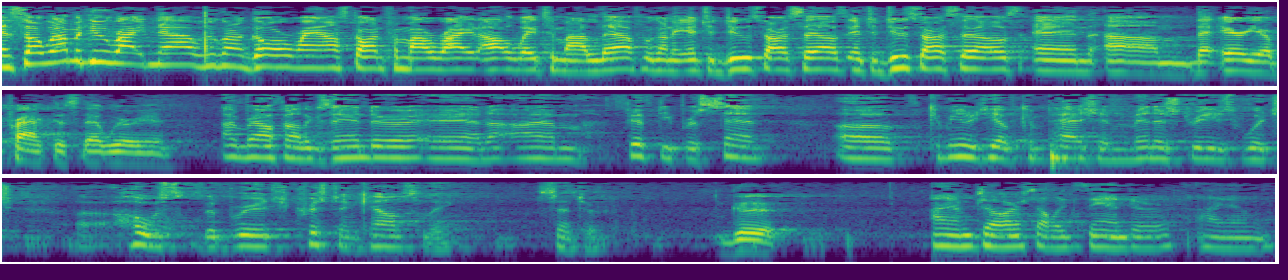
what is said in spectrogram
And so what I'm going to do right now, we're going to go around starting from my right all the way to my left. We're going to introduce ourselves, introduce ourselves and um, the area of practice that we're in. I'm Ralph Alexander and I'm 50% of Community of Compassion Ministries, which uh, hosts the Bridge Christian Counseling Center. Good. I am Doris Alexander. I am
